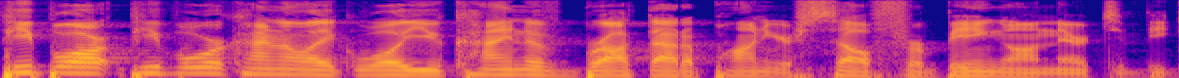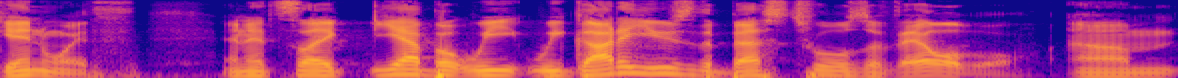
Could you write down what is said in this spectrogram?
people are people were kind of like, well, you kind of brought that upon yourself for being on there to begin with, and it's like, yeah, but we we got to use the best tools available. Um,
